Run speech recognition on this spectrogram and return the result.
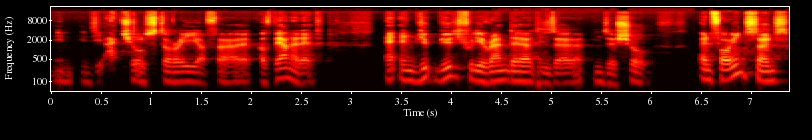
in, in, the actual story of uh, of Bernadette, and, and bu- beautifully rendered in the in the show. And for instance,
